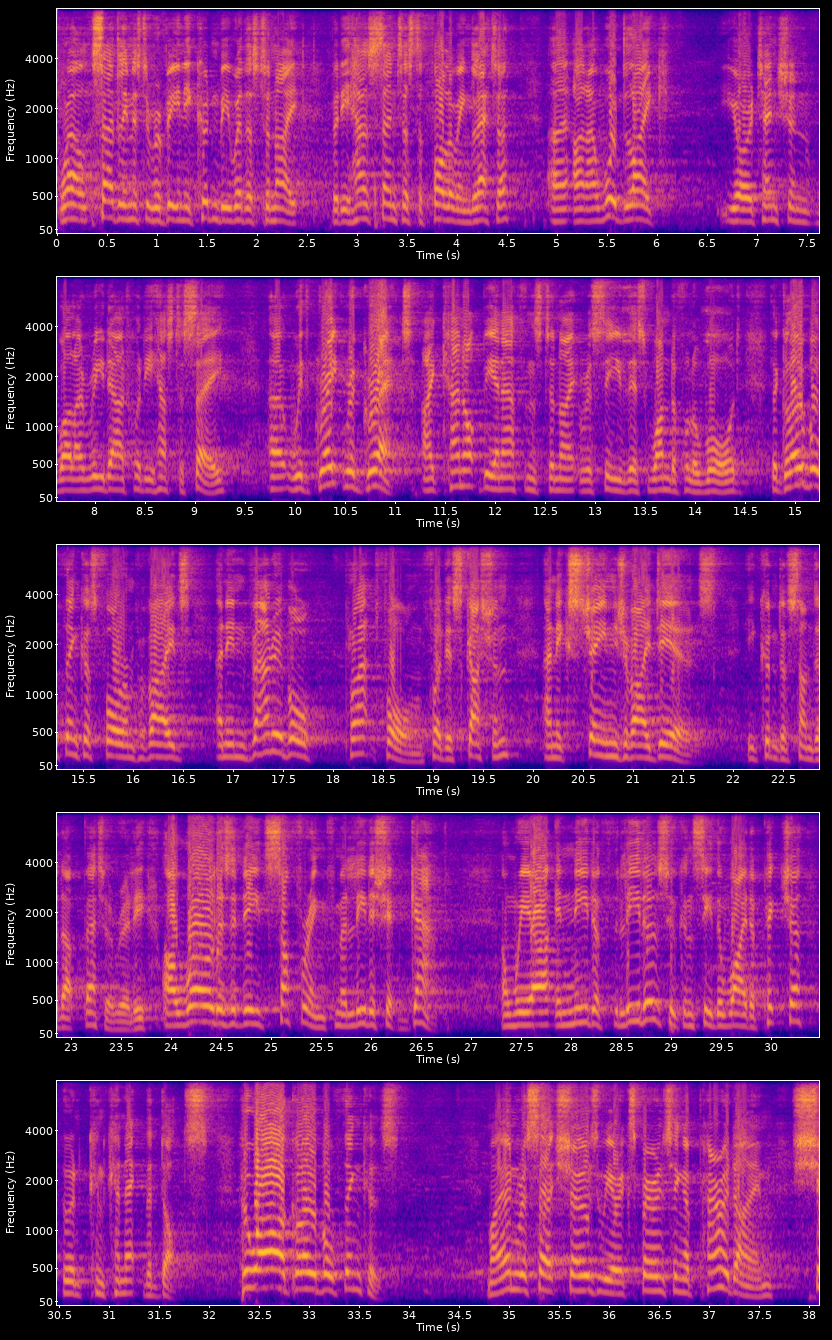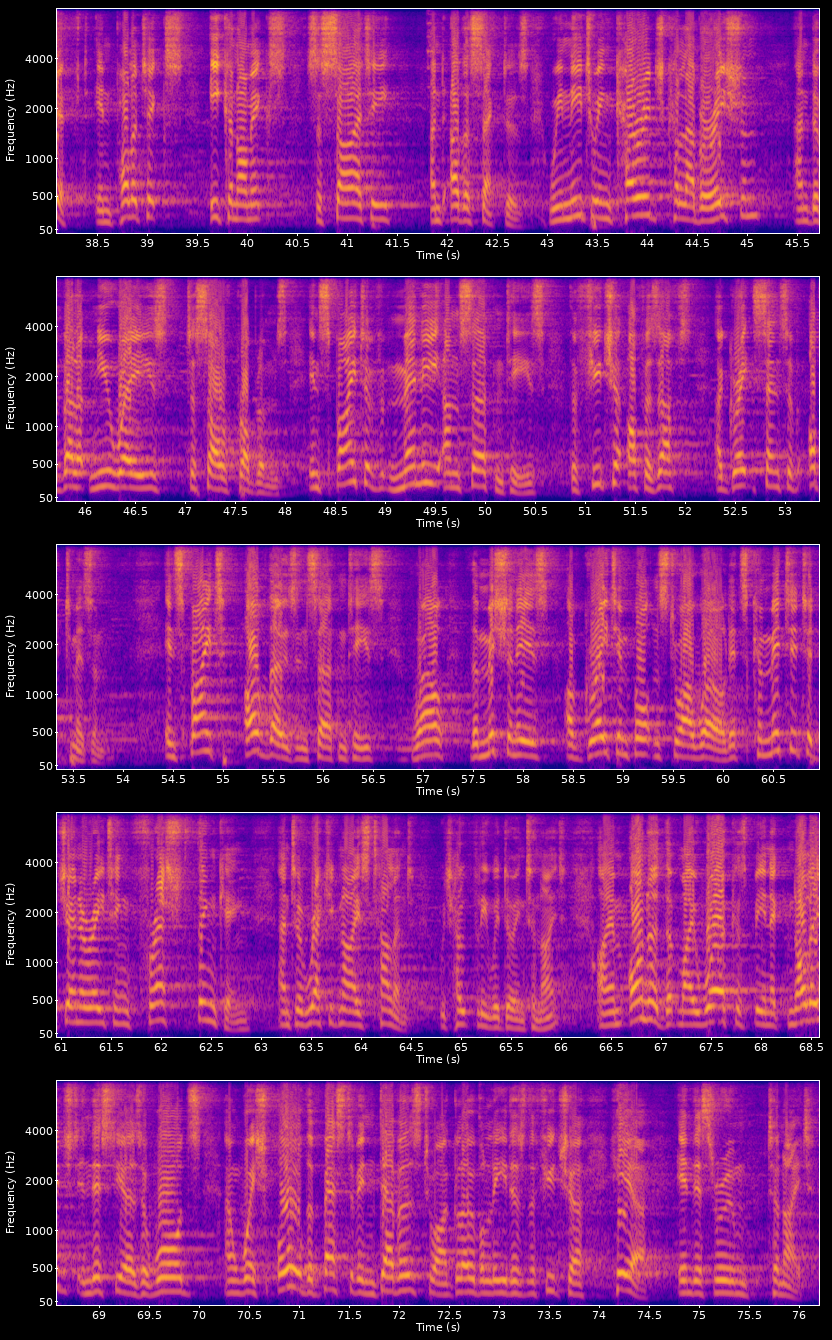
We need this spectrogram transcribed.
Well, sadly, Mr. Roubini couldn't be with us tonight, but he has sent us the following letter, uh, and I would like your attention while I read out what he has to say. Uh, with great regret, I cannot be in Athens tonight to receive this wonderful award. The Global Thinkers Forum provides an invariable platform for discussion and exchange of ideas. He couldn't have summed it up better, really. Our world is indeed suffering from a leadership gap, and we are in need of leaders who can see the wider picture, who can connect the dots. Who are global thinkers? My own research shows we are experiencing a paradigm shift in politics, economics, society, and other sectors. We need to encourage collaboration and develop new ways to solve problems. In spite of many uncertainties, the future offers us a great sense of optimism. In spite of those uncertainties, well, the mission is of great importance to our world. It's committed to generating fresh thinking and to recognize talent which hopefully we're doing tonight. I am honoured that my work has been acknowledged in this year's awards and wish all the best of endeavours to our global leaders of the future here in this room tonight.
